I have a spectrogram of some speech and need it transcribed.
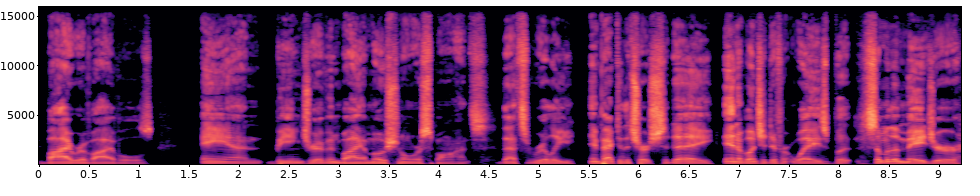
by revivals and being driven by emotional response. That's really impacted the church today in a bunch of different ways. But some of the major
